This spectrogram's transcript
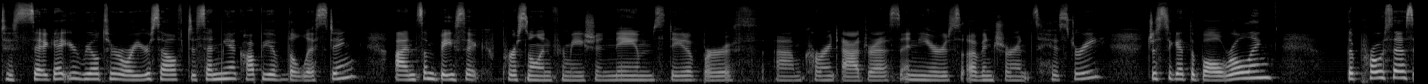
to say, get your realtor or yourself to send me a copy of the listing and some basic personal information names, date of birth, um, current address, and years of insurance history just to get the ball rolling. The process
